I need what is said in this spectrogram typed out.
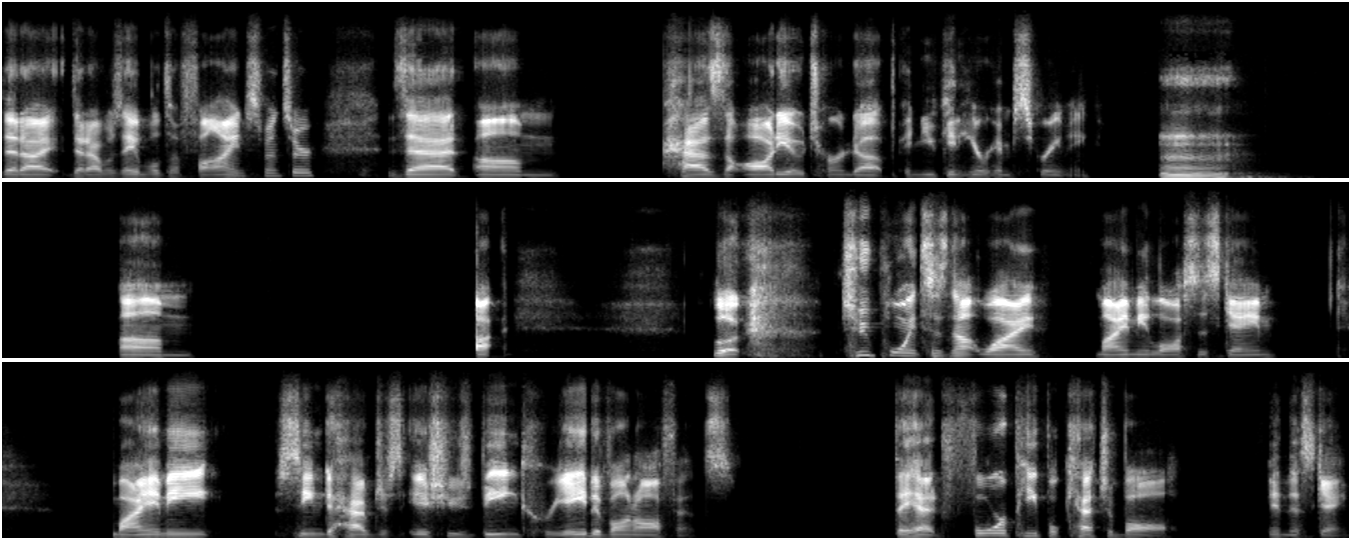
that I that I was able to find Spencer that um has the audio turned up and you can hear him screaming. Mm. Um. I, look, two points is not why Miami lost this game. Miami seemed to have just issues being creative on offense. They had four people catch a ball in this game.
